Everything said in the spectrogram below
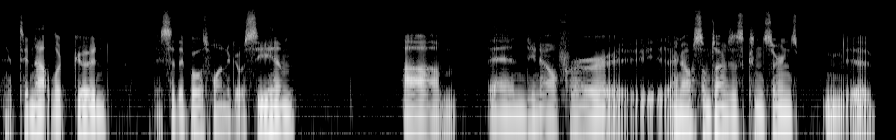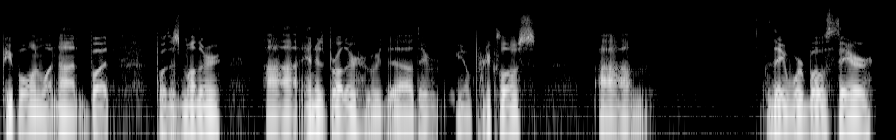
and it did not look good. They said they both wanted to go see him. Um, and you know, for I know sometimes this concerns uh, people and whatnot, but both his mother uh, and his brother, who uh, they were you know pretty close, um, they were both there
